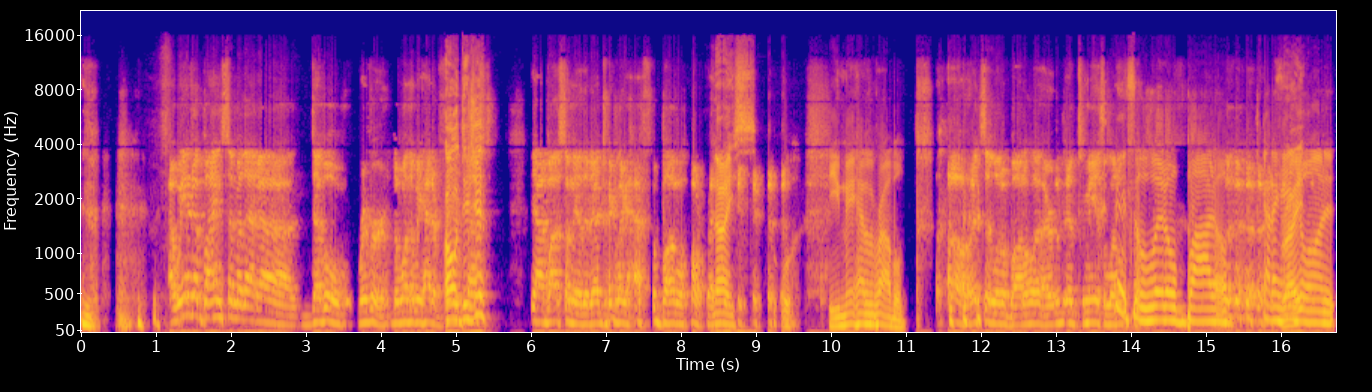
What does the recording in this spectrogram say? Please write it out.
Uh, we ended up buying some of that uh, Devil River, the one that we had at. Oh, did you? Fest. Yeah, I bought some the other day. I drank like half a bottle already. nice you may have a problem. oh, it's a little bottle. Or, uh, to me, it's a little. It's a little bottle. It's got a handle on it.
